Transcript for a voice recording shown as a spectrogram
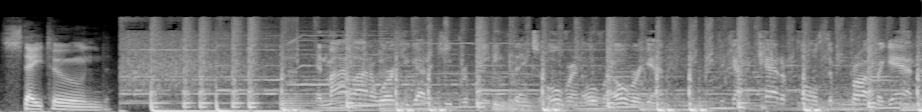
Stay tuned. In my line of work, you got to keep repeating things over and over and over again to kind of catapult the propaganda.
